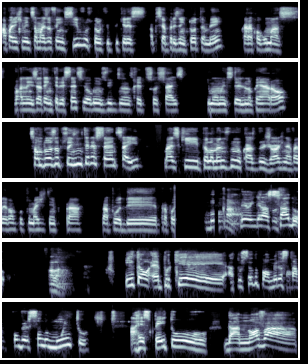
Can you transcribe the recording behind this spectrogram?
aparentemente são mais ofensivos, pelo que o Piqueires se apresentou também. O cara com algumas valências até interessantes, e alguns vídeos nas redes sociais de momentos dele no Penharol. São duas opções interessantes aí, mas que, pelo menos no caso do Jorge, né, vai levar um pouquinho mais de tempo para poder, poder. Boca. Meu, engraçado. Fala. Então, é porque a torcida do Palmeiras está conversando muito a respeito da nova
